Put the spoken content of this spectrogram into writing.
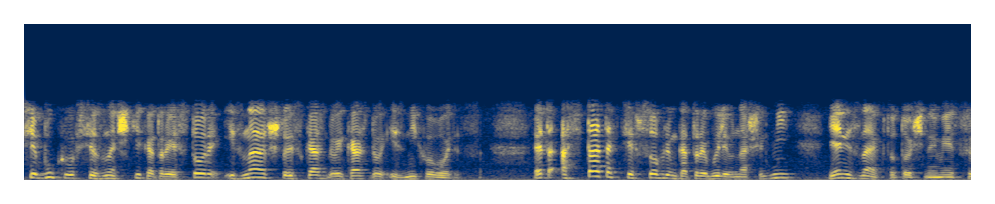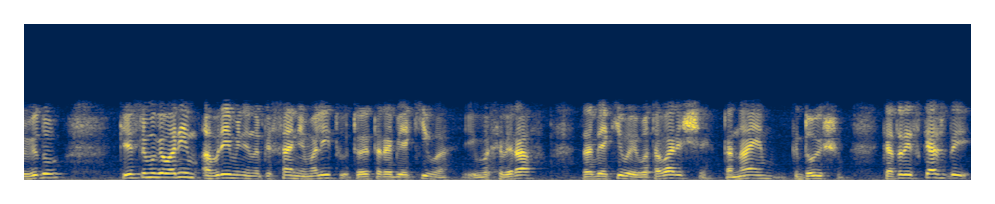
все буквы, все значки, которые есть в и знают, что из каждого и каждого из них выводится. Это остаток тех софрим, которые были в наши дни. Я не знаю, кто точно имеется в виду. Если мы говорим о времени написания молитвы, то это Раби Акива и Вахаверав, Раби Акива и его товарищи, Танаем, Гдойшим, которые из каждой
